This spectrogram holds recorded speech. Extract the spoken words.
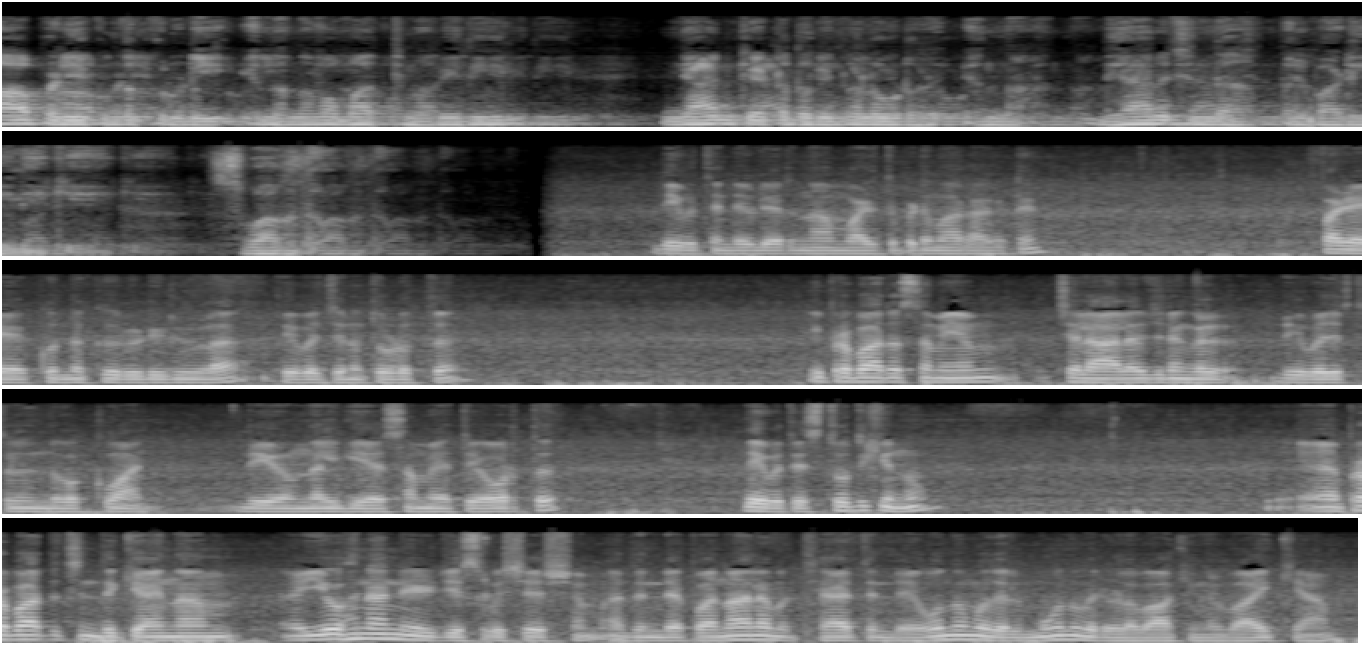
ആ പഴയ കുന്തക്കുരുടി എന്ന നവമാധ്യമ വേദിയിൽ ഞാൻ കേട്ടത് നിങ്ങളോട് എന്ന ധ്യാനചിന്ത പരിപാടിയിലേക്ക് സ്വാഗതം. ദൈവത്തിന്റെ വിലയേറെ നാം വാഴ്ത്തപ്പെടുമാറാകട്ടെ. പഴയ കുന്നക്കുരുടിയിലുള്ള ദൈവജനത്തോടൊത്ത് ഈ പ്രഭാത സമയം ചില ആലോചനകൾ ദൈവജനത്തിൽ നിന്ന് വെക്കുവാൻ ദൈവം നൽകിയ സമയത്തെ ഓർത്ത് ദൈവത്തെ സ്തുതിക്കുന്നു. പ്രഭാത ചിന്തയ്ക്കായി നാം യോഹനാൻ എഴുതിയ സുവിശേഷം അതിന്റെ പതിനാലാം അധ്യായത്തിന്റെ ഒന്ന് മുതൽ മൂന്ന് വരെയുള്ള വാക്യങ്ങൾ വായിക്കാം.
